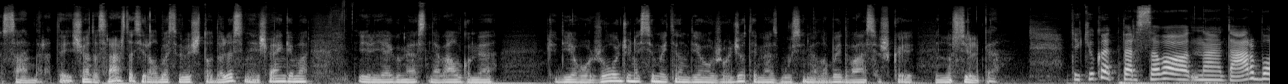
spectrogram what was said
sandarą. Tai šventas raštas yra labai svarbi šito dalis, neišvengiama ir jeigu mes nevalgome Dievo žodžių, nesimaitinam Dievo žodžiu, tai mes būsime labai dvasiškai nusilpę. Tikiu, kad per savo na, darbo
